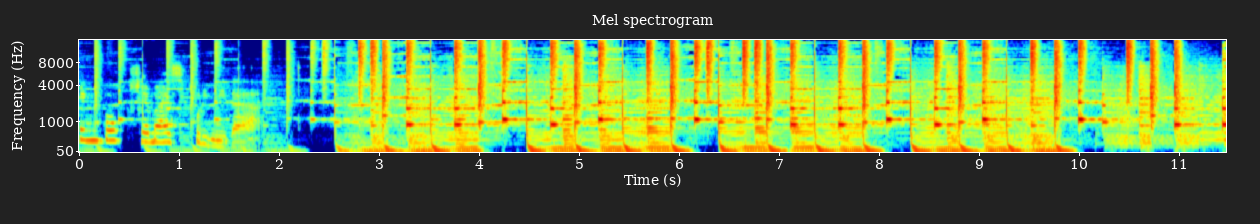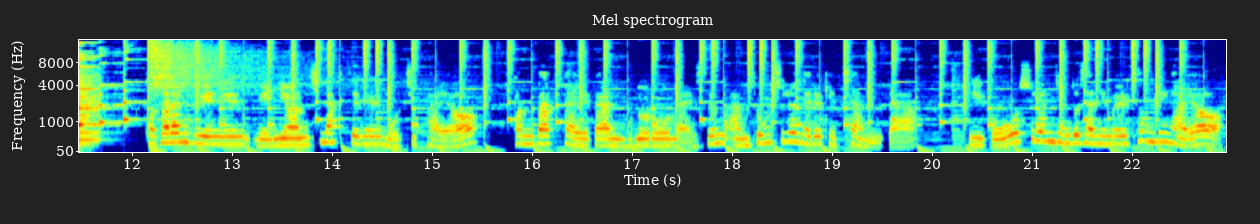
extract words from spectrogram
행복 쉐마 스쿨입니다. 더사랑교회는 매년 신학생을 모집하여 3박 4일간 무료로 말씀 암송 수련회를 개최합니다. 그리고 수련 전도사님을 청빙하여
